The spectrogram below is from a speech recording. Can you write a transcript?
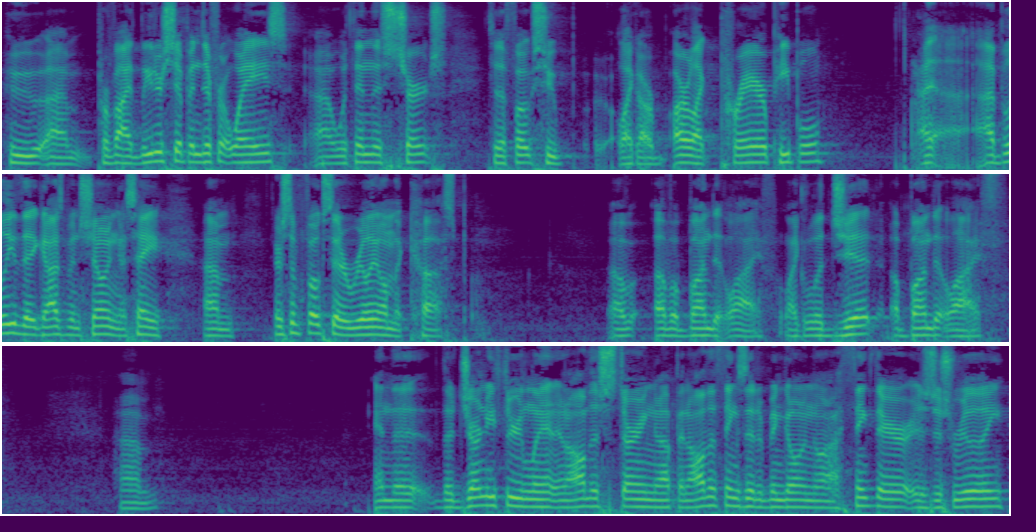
who um, provide leadership in different ways uh, within this church to the folks who like are are like prayer people. I I believe that God's been showing us, hey, um, there's some folks that are really on the cusp of, of abundant life, like legit abundant life. Um, and the, the journey through Lent and all this stirring up and all the things that have been going on, I think there is just really,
